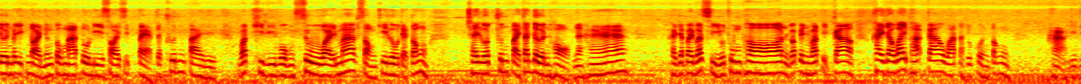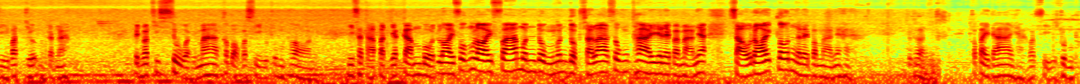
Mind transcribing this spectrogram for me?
เดินไปอีกหน่อยหนึ่งตรงมาตูรีซอย 18 จะขึ้นไป วัดคีรีวงสวยมาก 2 กิโลแต่ต้องใช้รถขึ้นไปถ้าเดินหอบนะฮะใครจะไปวัดศรีอุทุมพรก็เป็นวัดอีกเก้าใครจะไหว้พระเก้าวัดอะทุกคนต้องหาดีๆ วัดเยอะเหมือนกันนะ เป็นวัดที่สวยมากก็บอกว่าศรีอุทุมพรมีสถาปัตยกรรมโบสถ์ลอยฟงลอยฟ้ามนดงมนดบศาลาทรงไทยอะไรประมาณเนี้ยเสาร้อยต้นอะไรประมาณเนี้ยฮะ ทุกคนก็ไปได้ฮะวัดศรีอุทุมพ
